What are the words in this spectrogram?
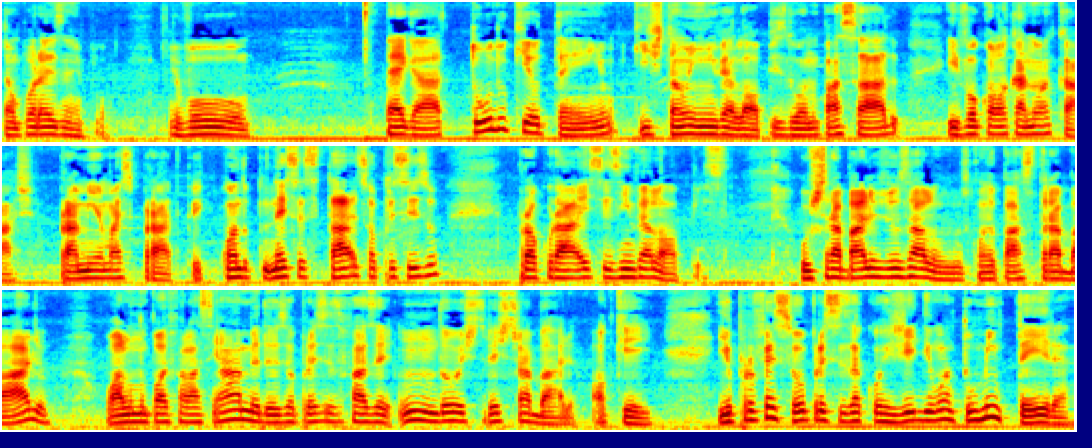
Então, por exemplo, eu vou pegar tudo que eu tenho, que estão em envelopes do ano passado, e vou colocar numa caixa. Para mim é mais prático. E quando necessitar, eu só preciso procurar esses envelopes. Os trabalhos dos alunos. Quando eu passo trabalho, o aluno pode falar assim: ah, meu Deus, eu preciso fazer um, dois, três trabalhos. Ok. E o professor precisa corrigir de uma turma inteira.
